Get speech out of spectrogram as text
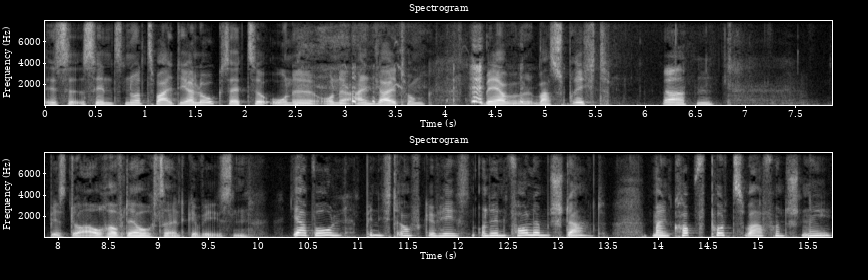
sind es nur zwei Dialogsätze ohne, ohne Einleitung, wer was spricht. Ja, hm. Bist du auch auf der Hochzeit gewesen? Jawohl, bin ich drauf gewesen und in vollem Start. Mein Kopfputz war von Schnee.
